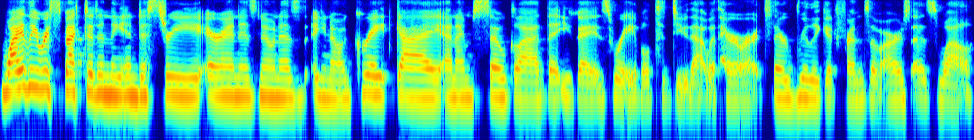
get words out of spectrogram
widely respected in the industry. Aaron is known as, you know, a great guy. And I'm so glad that you guys were able to do that with Hero Arts. They're really good friends of ours as well.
